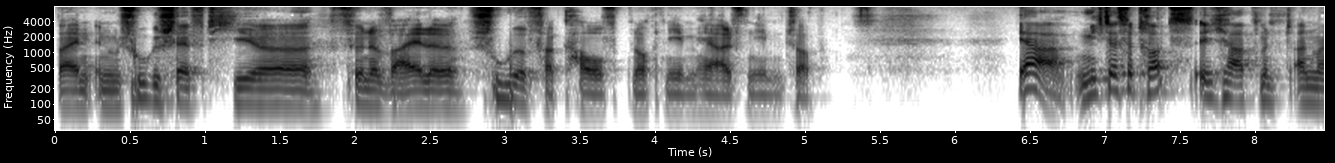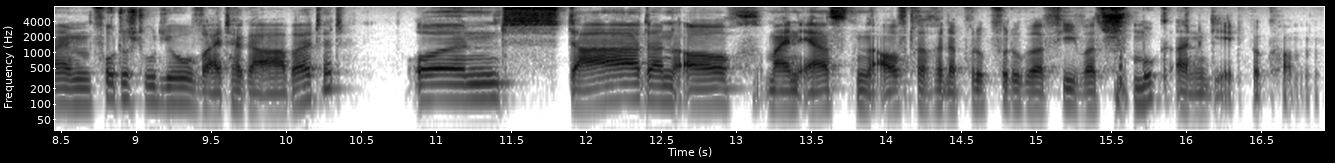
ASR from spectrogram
bei einem Schuhgeschäft hier für eine Weile Schuhe verkauft, noch nebenher als Nebenjob. Ja, nichtsdestotrotz, ich habe mit an meinem Fotostudio weitergearbeitet und da dann auch meinen ersten Auftrag in der Produktfotografie, was Schmuck angeht, bekommen.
